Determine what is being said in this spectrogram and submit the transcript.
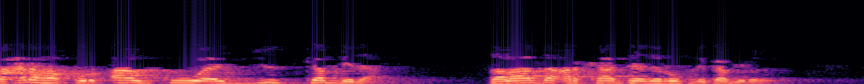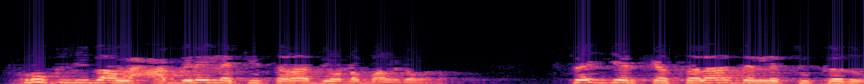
Macnaha qur'aanku waa juz ka mid a salaada arkaanteeda rukni ka mid a rukni baa la cabiray laakiin salaadii o dhan baa laga wada fajarka salaada la tukado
